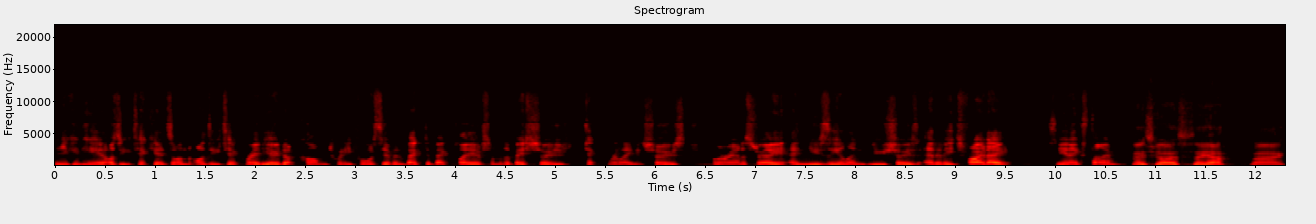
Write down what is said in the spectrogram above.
and you can hear Aussie Tech Heads on aussietechradio.com 24-7, back-to-back play of some of the best shows, tech-related shows from around Australia and New Zealand. New shows added each Friday. See you next time. thanks, guys. See ya. Bye.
